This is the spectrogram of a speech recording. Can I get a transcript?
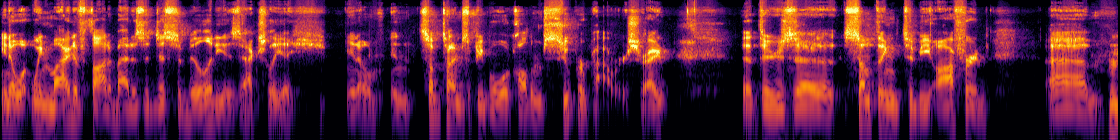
you know, what we might have thought about as a disability is actually a, you know, and sometimes people will call them superpowers, right? That there's uh, something to be offered. Um, hmm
